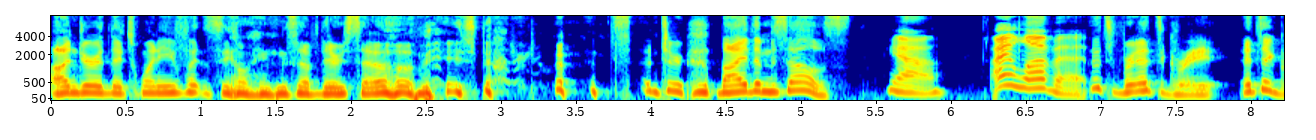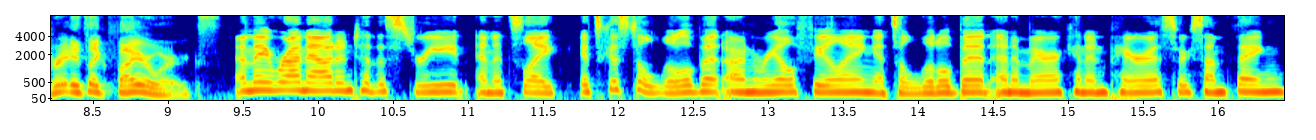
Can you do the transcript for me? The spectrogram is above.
under the 20 foot ceilings of their Soho based battered women's center by themselves. Yeah. I love it. That's it's great. It's a great it's like fireworks. And they run out into the street, and it's like, it's just a little bit unreal feeling. It's a little bit an American in Paris or something.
